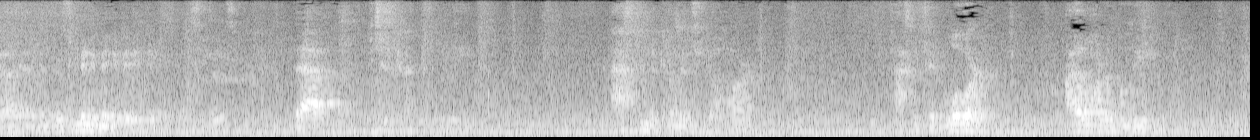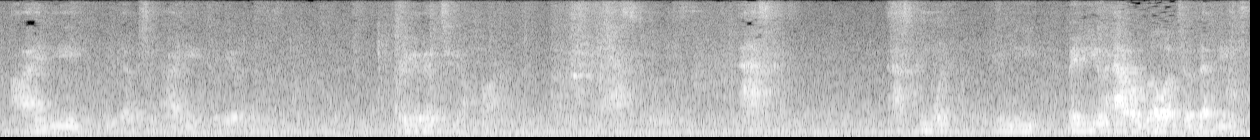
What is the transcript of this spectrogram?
And, uh, and there's many, many, many different incidents that you just got to believe. Ask him to come into your heart. Ask him to say, Lord, I want to believe. I need redemption. I need forgiveness. Bring him into your heart. Ask him. Ask him. Him what you need. Maybe you have a relative that needs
